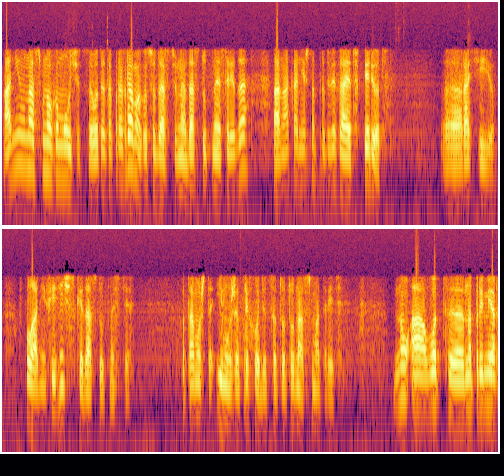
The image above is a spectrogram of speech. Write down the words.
они у нас многому учатся. Вот эта программа «Государственная доступная среда», она, конечно, продвигает вперед э, Россию в плане физической доступности, потому что им уже приходится тут у нас смотреть. Ну, а вот, э, например,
